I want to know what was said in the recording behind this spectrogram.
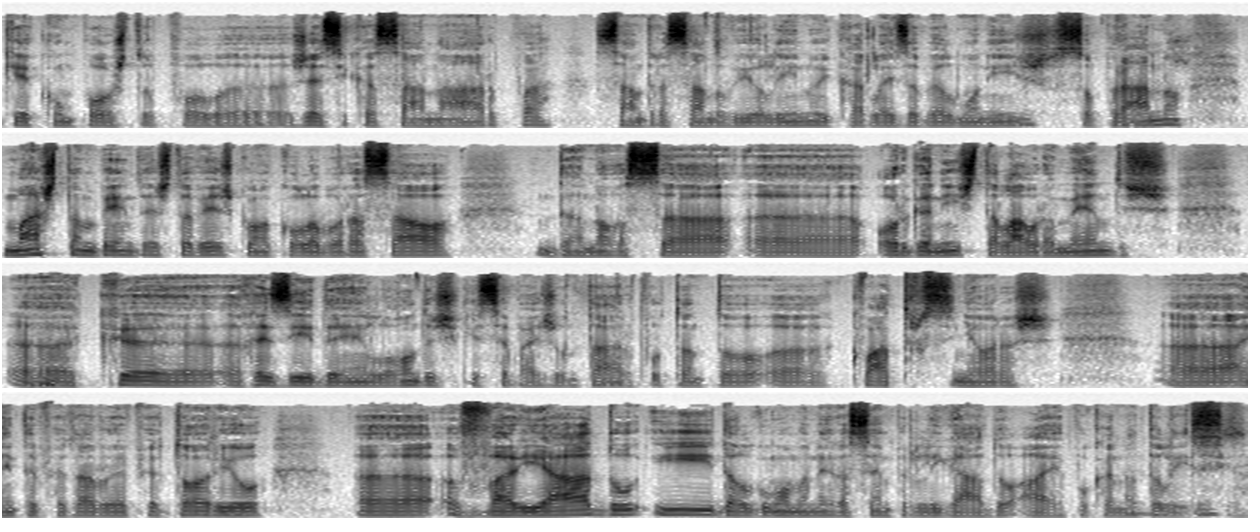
que é composto por uh, Jéssica Sá na harpa, Sandra Sá no violino e Carla Isabel Moniz, soprano, mas também desta vez com a colaboração da nossa uh, organista Laura Mendes, uh, que reside em Londres, que se vai juntar, portanto, quatro senhoras a interpretar o repertório uh, variado e, de alguma maneira, sempre ligado à época natalícia.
